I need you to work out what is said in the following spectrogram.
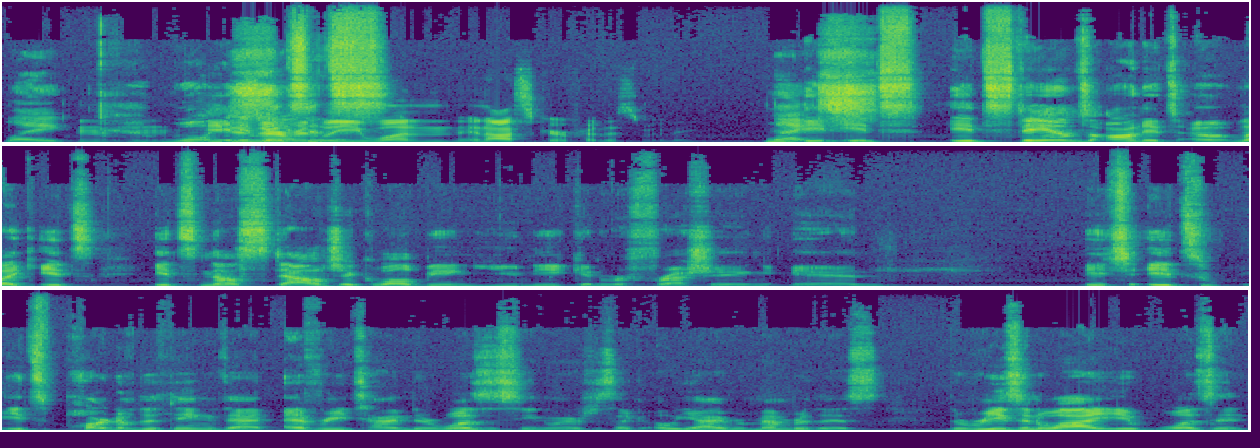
Like Mhm. Well, he and it makes deservedly sense. won an Oscar for this movie. It, nice. it's it stands on its own. Like it's it's nostalgic while being unique and refreshing, and it's it's it's part of the thing that every time there was a scene where I was just like, oh yeah, I remember this. The reason why it wasn't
